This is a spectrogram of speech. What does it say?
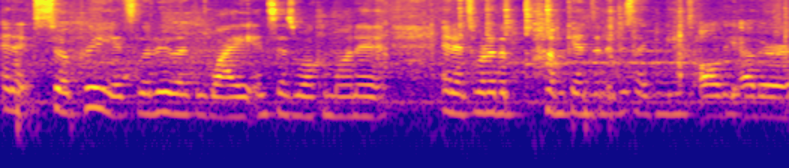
and it's so pretty. It's literally like white and says welcome on it and it's one of the pumpkins and it just like meets all the other,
